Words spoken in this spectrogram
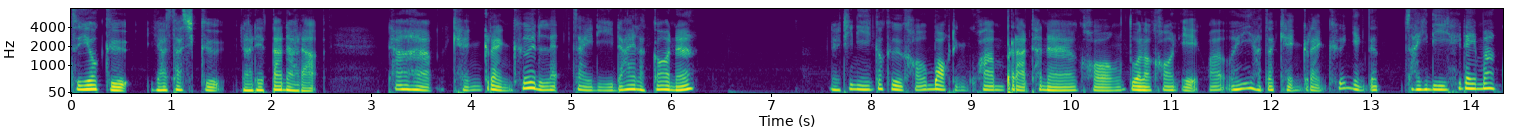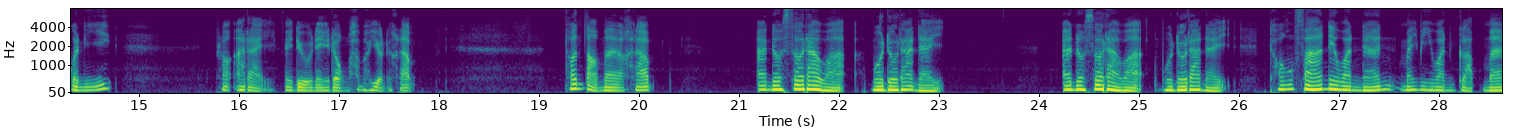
強く優しくなれたならถ้าหากแข็งแกร่งขึ้นและใจดีได้ละก็นะ ในที่นี้ก็คือเขาบอกถึงความปรารถนาของตัวละครเอกว่าเอ้ยอยากจะแข็งแกร่งขึ้นอยากจะใจดีให้ได้มากกว่านี้ เพราะอะไรไปดูในโรงภาพยนตร์ครับ ท่อนต่อมาครับอโนโซราวะ戻らない あの空は 戻らない ท้องฟ้าในวันนั้นไม่มีวันกลับมา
